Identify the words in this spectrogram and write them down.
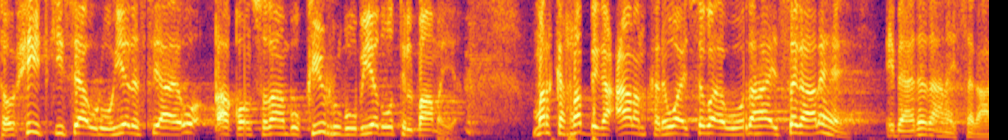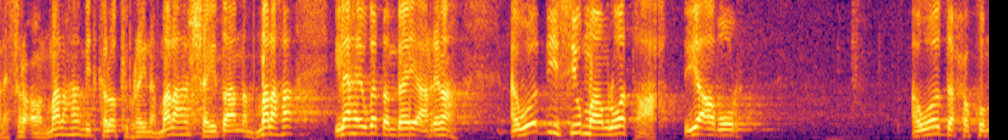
towxiidkiisa uluuhiyada si ay u aqoonsadaan buu kii rubuubiyadu u tilmaamaya. Marka rabbiga caalamkani waa isagoo awoodaha isagaa lehe cibaadadaana isagaa leh. Fircoon ma laha mid kaloo kibrayna ma laha shaydaanna ma laha. Ilaahay uga dambeeya arrimaha. Awooddiisii maamulwata ah iyo abuur. Awoodda xukum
